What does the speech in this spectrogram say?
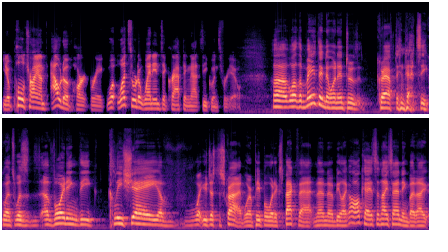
you know, pull triumph out of heartbreak. What, what sort of went into crafting that sequence for you? Uh, well, the main thing that went into crafting that sequence was avoiding the cliche of what you just described, where people would expect that, and then they'd be like, "Oh, okay, it's a nice ending," but I,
